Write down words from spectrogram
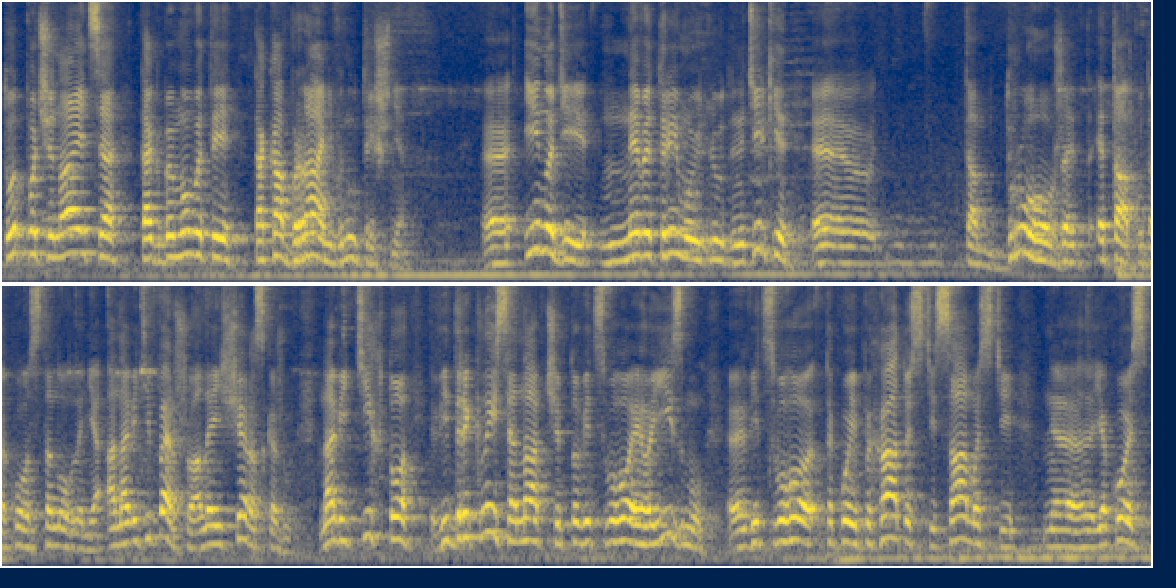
Тут починається, так би мовити, така брань внутрішня. Е, іноді не витримують люди не тільки е, там, другого вже етапу такого становлення, а навіть і першого. Але і ще раз кажу: навіть ті, хто відреклися начебто від свого егоїзму, е, від свого такої пихатості, самості, е, якогось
